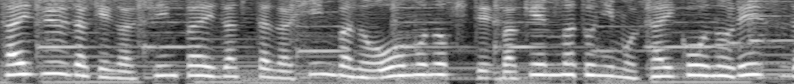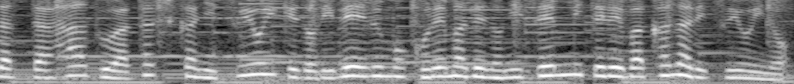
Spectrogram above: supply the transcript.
体重だけが心配だったが牝馬の大物来て馬券的にも最高のレースだったハープは確かに強いけどリベールもこれまでの2戦見てればかなり強いの。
